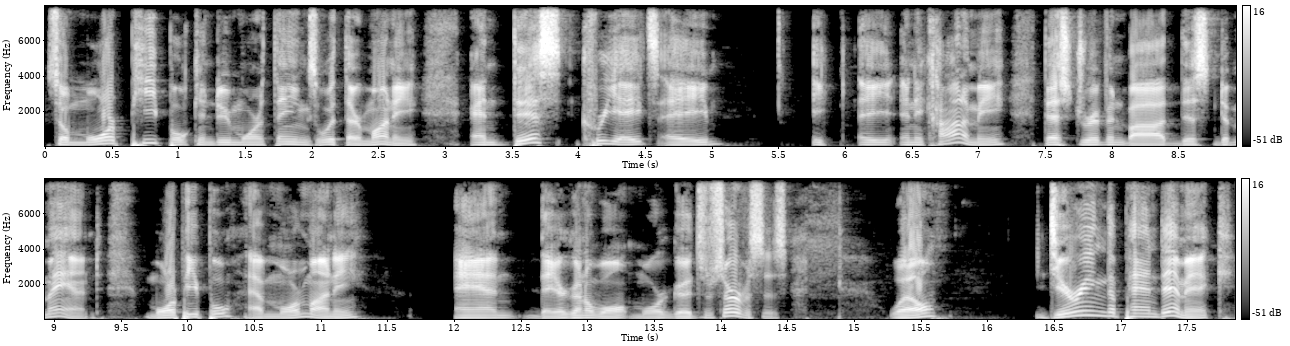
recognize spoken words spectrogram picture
So more people can do more things with their money, and this creates a a, an economy that's driven by this demand. More people have more money and they're going to want more goods or services. Well, during the pandemic,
